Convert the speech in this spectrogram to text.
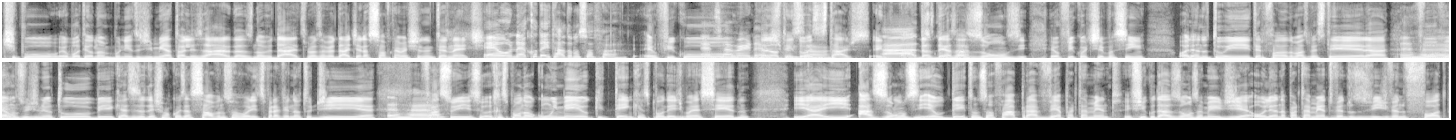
Tipo, eu botei o nome bonito de me atualizar das novidades, mas na verdade era só ficar mexendo na internet. É o Neco deitado no sofá. Eu fico. Essa é a verdade, Não, não, tem pessoal. dois estágios. Ah, das 10 desculpa. às 11, eu fico, tipo assim, olhando o Twitter, falando umas besteiras, Aham. vou ver uns vídeos no YouTube, que às vezes eu deixo uma coisa salva nos favoritos pra ver no outro dia. Aham. Faço isso, respondo algum e-mail que tem que responder de manhã cedo. E aí, às 11, eu deito no sofá pra ver apartamento. E fico das 11 ao meio-dia olhando apartamento, vendo os vídeos, vendo foto.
